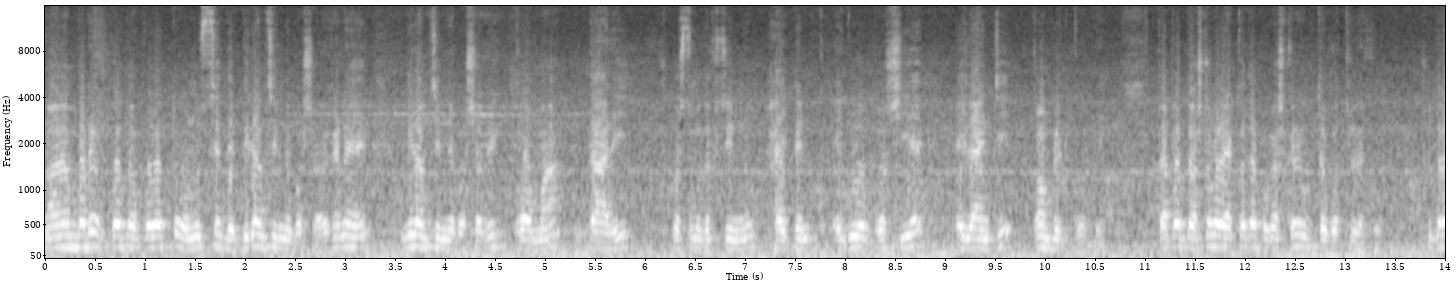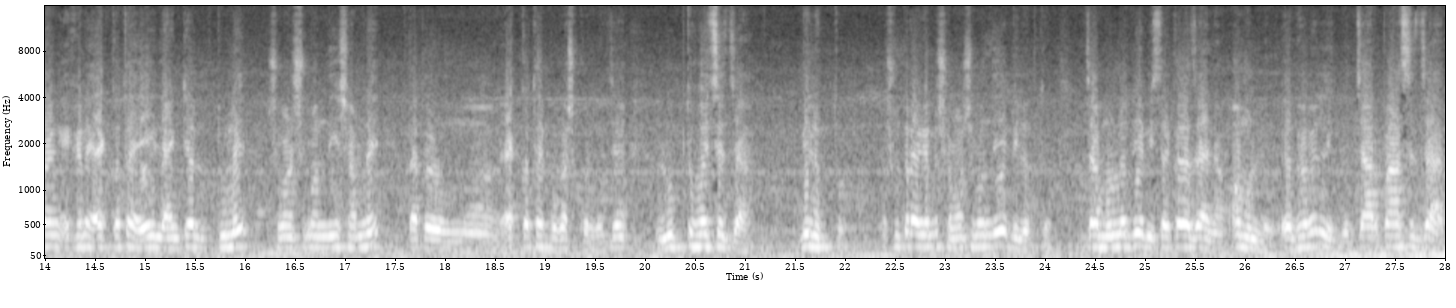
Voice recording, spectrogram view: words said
নয় নম্বরে প্রদ- প্রদত্ত অনুচ্ছেদে বিরাম চিহ্ন বসাও। এখানে বিরাম চিহ্ন বসাবে, কমা, দাড়ি প্রশ্নবোধক চিহ্ন হাইফেন এগুলো বসিয়ে এই লাইনটি কমপ্লিট করবে। তারপর দশ নম্বর এক কথা প্রকাশ করে উত্তরপত্র লেখো। সুতরাং এখানে এক কথা এই লাইনটা তুলে সমান সমান দিয়ে সামনে তারপর এক কথায় প্রকাশ করবে যে লুপ্ত হয়েছে যা, বিলুপ্ত। সুতরাং এখানে সমান সমান দিয়ে বিলুপ্ত। যা মূল্য দিয়ে বিচার করা যায় না, অমূল্য। এভাবে লিখবে, চার পা আছে যার।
